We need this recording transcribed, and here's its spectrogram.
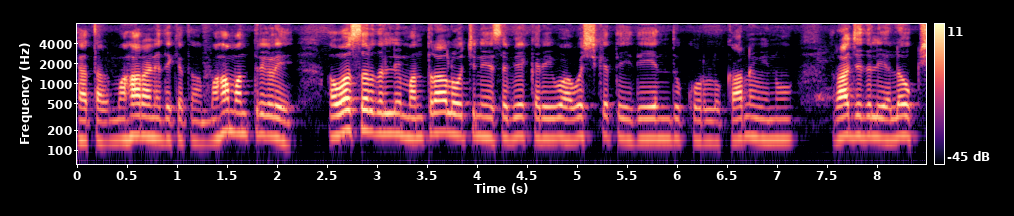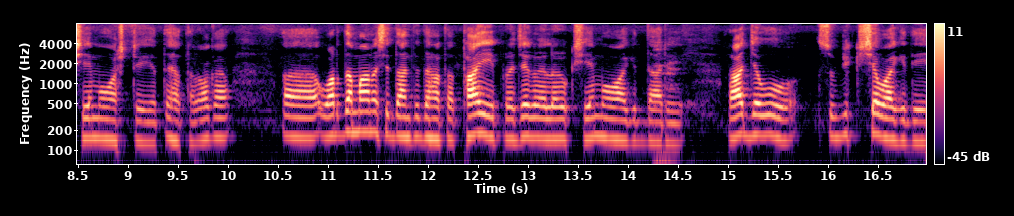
ಹೇಳ್ತಾಳೆ, ಮಹಾರಾಣಿ ಅದಕ್ಕೆ ಮಹಾಮಂತ್ರಿಗಳೇ, ಅವಸರದಲ್ಲಿ ಮಂತ್ರಾಲೋಚನೆಯ ಸಭೆ ಕರೆಯುವ ಅವಶ್ಯಕತೆ ಇದೆ ಎಂದು ಕೋರಲು ಕಾರಣವೇನು? ರಾಜ್ಯದಲ್ಲಿ ಎಲ್ಲವೂ ಕ್ಷೇಮವೂ ಅಷ್ಟೇ ಅಂತ ಹೇಳ್ತಾಳೆ. ಆವಾಗ ವರ್ಧಮಾನ ಸಿದ್ಧಾಂತದ ತಾಯಿ, ಪ್ರಜೆಗಳೆಲ್ಲರೂ ಕ್ಷೇಮವಾಗಿದ್ದಾರೆ. ರಾಜ್ಯವು ಸುಭಿಕ್ಷವಾಗಿದೆ.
